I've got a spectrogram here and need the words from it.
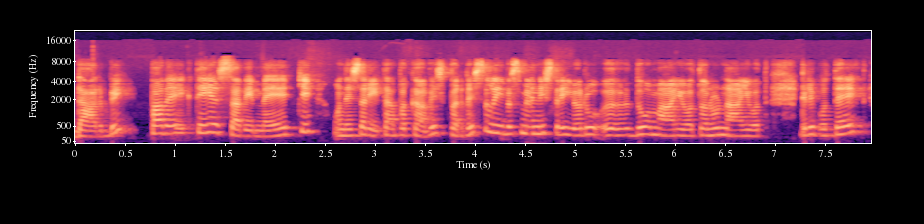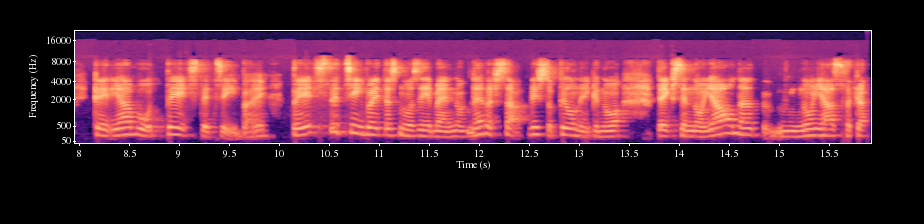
darbi, paveiktie, savi mērķi, un es arī tāpat kā vis par veselības ministriju eh, domājot un runājot, gribu teikt, ka ir jābūt pēctecībai. Pēctecībai tas nozīmē, nu, nevar sākt visu pilnīgi no, teiksim, no jauna, nu, jāsaka,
